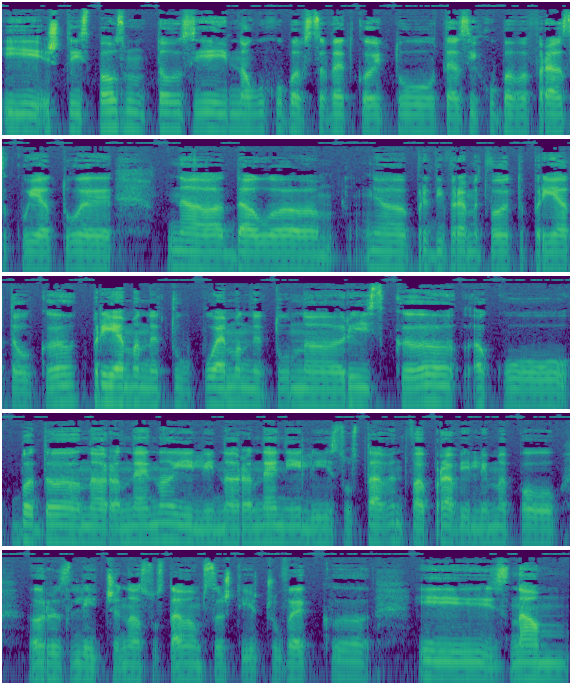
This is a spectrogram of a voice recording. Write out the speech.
И ще използвам този много хубав съвет, който тази хубава фраза, която е дала преди време твоята приятелка. Приемането, поемането на риска, ако бъда наранена или наранен или изоставен, това прави ли ме по-различен. Аз оставам същия човек а, и знам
